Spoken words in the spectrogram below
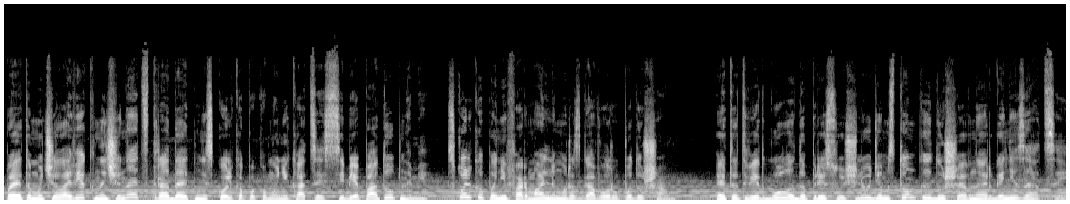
Поэтому человек начинает страдать не сколько по коммуникации с себе подобными, сколько по неформальному разговору по душам. Этот вид голода присущ людям с тонкой душевной организацией,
